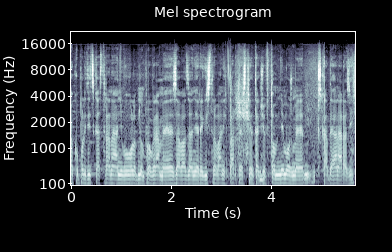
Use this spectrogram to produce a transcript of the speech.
ako politická strana ani vo volebnom programe zavádzanie registrovaných partnerstiev, takže v tom nemôžeme z KDH naraziť.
